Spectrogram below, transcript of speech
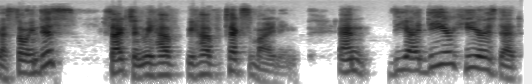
Yeah, so in this section, we have we have text mining. And the idea here is that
